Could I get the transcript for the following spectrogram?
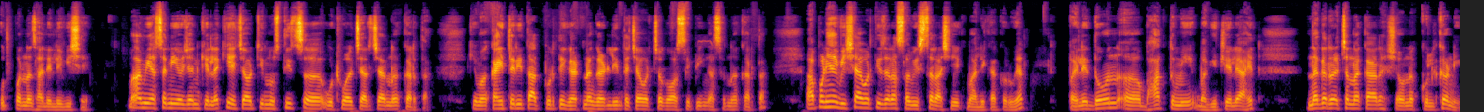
उत्पन्न झालेले विषय. मग आम्ही असं नियोजन केलं की ह्याच्यावरती नुसतीच उठवळ चर्चा न करता किंवा काहीतरी तात्पुरती घटना घडली आणि त्याच्यावरचं गॉसिपिंग असं न करता आपण ह्या विषयावरती जरा सविस्तर अशी एक मालिका करूयात. पहिले दोन भाग तुम्ही बघितलेले आहेत. नगर रचनाकार शौनक कुलकर्णी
